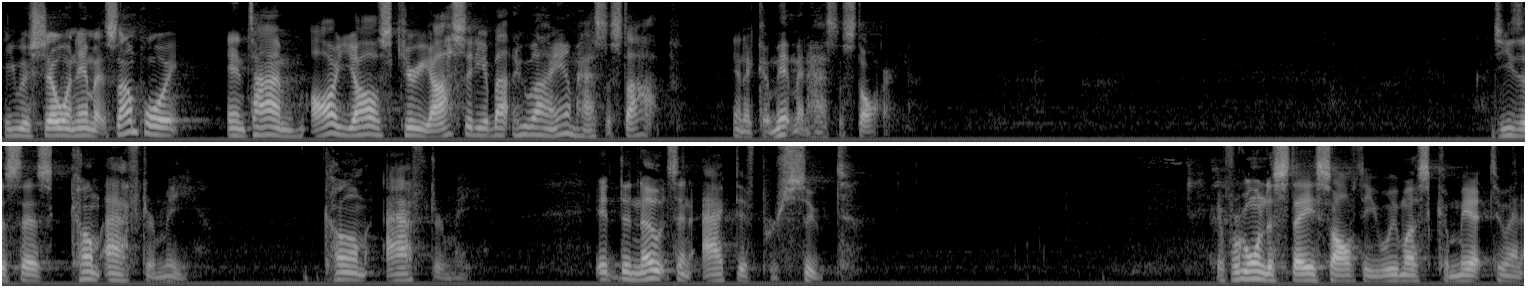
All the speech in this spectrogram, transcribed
He was showing them at some point in time, all y'all's curiosity about who I am has to stop, and a commitment has to start. Jesus says, Come after me. Come after me. It denotes an active pursuit. If we're going to stay salty, we must commit to an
